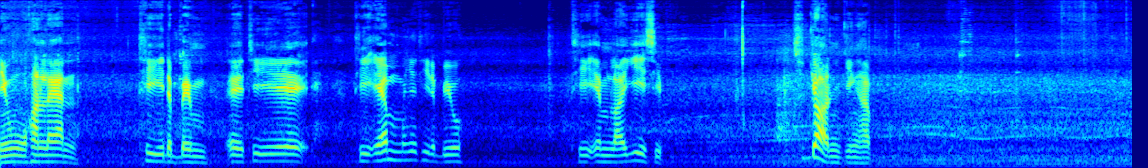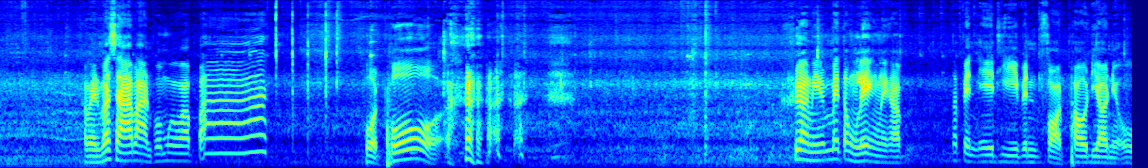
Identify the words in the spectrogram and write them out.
นิวฮอลแลนด์ TW เบเอ T TM ไม่ใช่ TW TM ร้อยยี่สิบสุดยอดจริงครับถ้าเป็นภาษาบ้านผมก็ว่าป๊าดโหดโพเครื่องนี้ไม่ต้องเร่งเลยครับ ถ้าเป็น AT เป็นฟอร์ดเพาเดียวเนี่ยโอ้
